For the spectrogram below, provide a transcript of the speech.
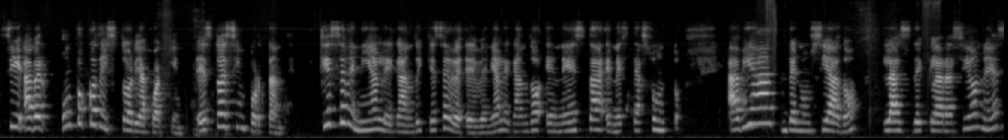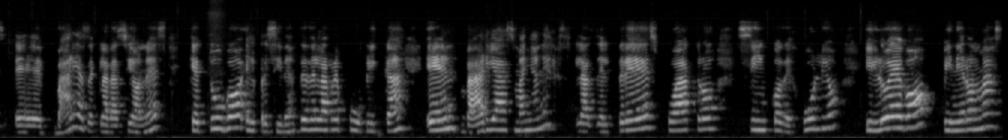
Sí, a ver, un poco de historia, Joaquín. Esto es importante. ¿Qué se venía alegando y qué se eh, venía alegando en, esta, en este asunto? Había denunciado las declaraciones, eh, varias declaraciones que tuvo el presidente de la República en varias mañaneras, las del 3, 4, 5 de julio, y luego vinieron más,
